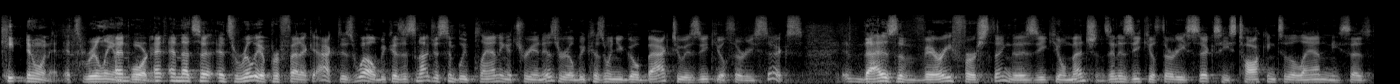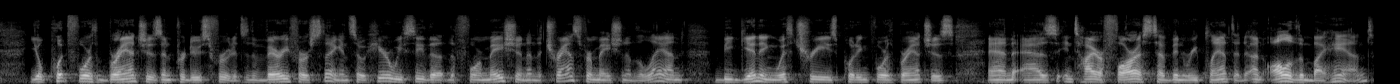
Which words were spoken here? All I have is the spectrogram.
keep doing it. It's really And, important. and, and that's a, it's really a prophetic act as well, because it's not just simply planting a tree in Israel, because when you go back to Ezekiel 36, that is the very first thing that Ezekiel mentions. In Ezekiel 36, he's talking to the land and he says, You'll put forth branches and produce fruit. It's the very first thing. And so here we see the, the formation and the transformation of the land beginning with trees putting forth branches, and as entire forests have been replanted, and all of them by hand,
